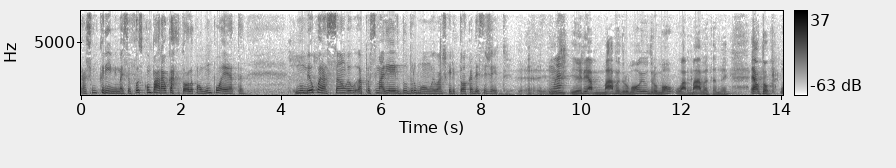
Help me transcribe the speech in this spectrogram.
acho um crime, mas se eu fosse comparar o Cartola com algum poeta, no meu coração eu aproximaria ele do Drummond. Eu acho que ele toca desse jeito. Não é? E ele amava o Drummond e o Drummond o amava também. Elton, o,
